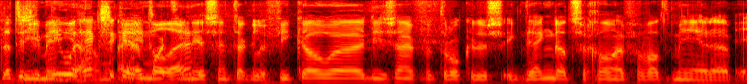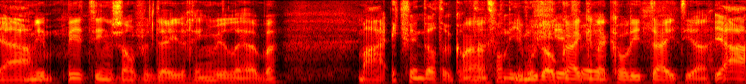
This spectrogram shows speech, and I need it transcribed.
Dat is Die een nieuwe ja, heksenketel, en hè? Martinez en Tagliafico eh, die zijn vertrokken. Dus ik denk dat ze gewoon even wat meer, eh, Ja. meer pit in zo'n verdediging willen hebben. Maar ik vind dat ook altijd Maar van die je moet ook kijken naar kwaliteit, ja. Ja,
